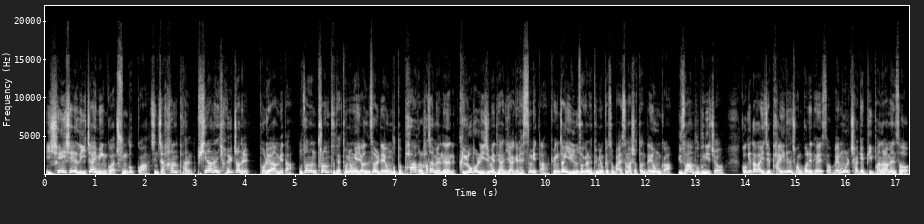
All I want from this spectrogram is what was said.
이 셰이셰의 리자이밍과 중국과 진짜 한판 피나는 혈전을 벌여야 합니다. 우선은 트럼프 대통령의 연설 내용부터 파악을 하자면은 글로벌리즘에 대한 이야기를 했습니다. 굉장히 윤석열 대통령께서 말씀하셨던 내용과 유사한 부분이죠. 거기다가 이제 바이든 정권에 대해서 매몰차게 비판을 하면서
